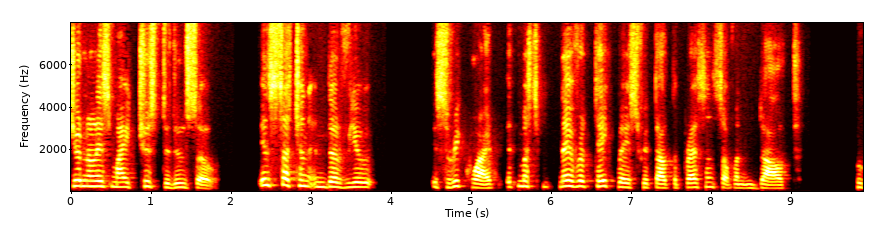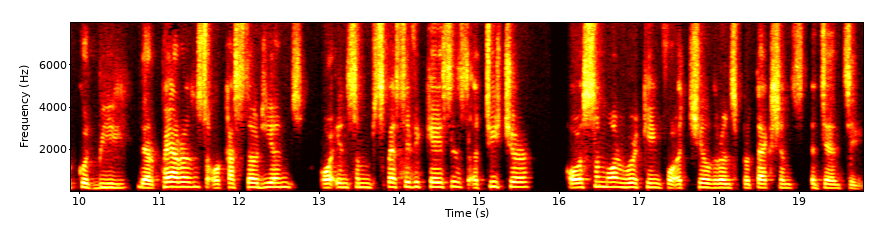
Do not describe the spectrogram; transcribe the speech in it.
journalists might choose to do so. In such an interview is required, it must never take place without the presence of an adult who could be their parents or custodians, or in some specific cases, a teacher or someone working for a children's protection agency.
